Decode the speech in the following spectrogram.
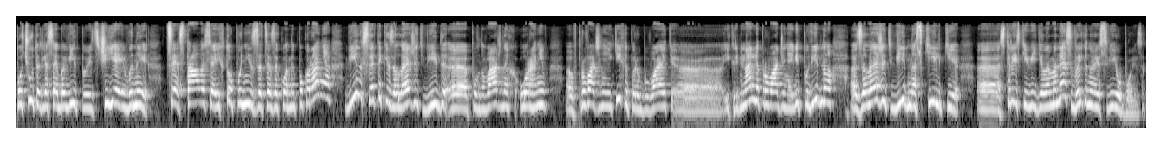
почути для себе відповідь, з чиєї вини це сталося і хто поніс за це законне покарання, він все-таки залежить від е, повноважних органів, е, впровадження яких і перебувають е, і кримінальне провадження, і відповідно е, залежить від наскільки е, Стрийський відділ МНС виконує свій обов'язок.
